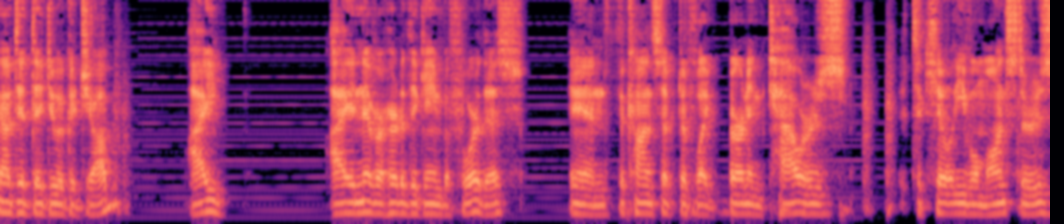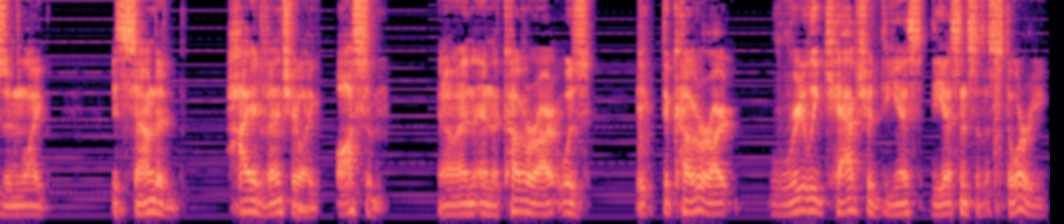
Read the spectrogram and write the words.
Now, did they do a good job? I I had never heard of the game before this, and the concept of like burning towers to kill evil monsters and like it sounded high adventure, like awesome, you know. And and the cover art was it, the cover art really captured the es- the essence of the story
